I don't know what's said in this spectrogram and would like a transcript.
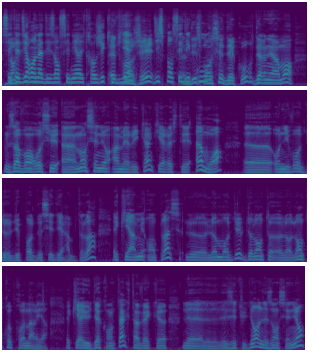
C'est-à-dire on a des enseignants étrangers qui étrangers, viennent dispenser euh, des cours. dispenser des cours. Dernièrement, nous avons reçu un enseignant américain qui est resté un mois euh, au niveau du pôle de Sidi Abdallah et qui a mis en place le, le module de euh, l'entrepreneuriat et qui a eu des contacts avec euh, les, étudiants, les enseignants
